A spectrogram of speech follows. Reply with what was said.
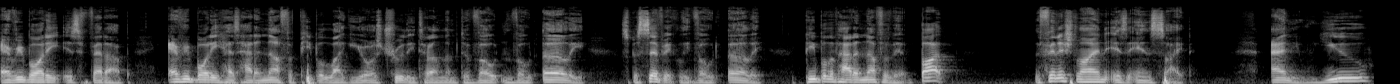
everybody is fed up, Everybody has had enough of people like yours truly telling them to vote and vote early, specifically vote early. People have had enough of it, but the finish line is in sight. And you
